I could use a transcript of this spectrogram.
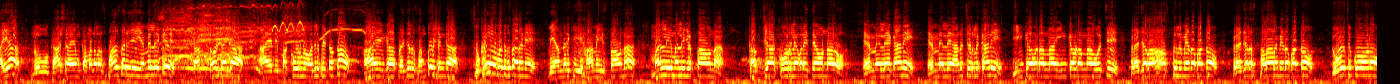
అయ్యా నువ్వు కాషాయం కమండలం స్పాన్సర్ చేయి ఎమ్మెల్యేకి. సంతోషంగా ఆయన్ని పక్క ఊర్లో వదిలిపెట్టొద్దాం. హాయిగా ప్రజలు సంతోషంగా సుఖంగా బతుకుతారని మీ అందరికీ హామీ ఇస్తా ఉన్నా. మళ్ళీ మళ్ళీ చెప్తా ఉన్నా. కబ్జా కోరులు ఎవరైతే ఉన్నారో ఎమ్మెల్యే కానీ ఎమ్మెల్యే అనుచరులు కానీ ఇంకెవడన్నా ఇంకెవడన్నా వచ్చి ప్రజల ఆస్తుల మీద పడ్డం ప్రజల స్థలాల మీద పడ్డం దోచుకోవడం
